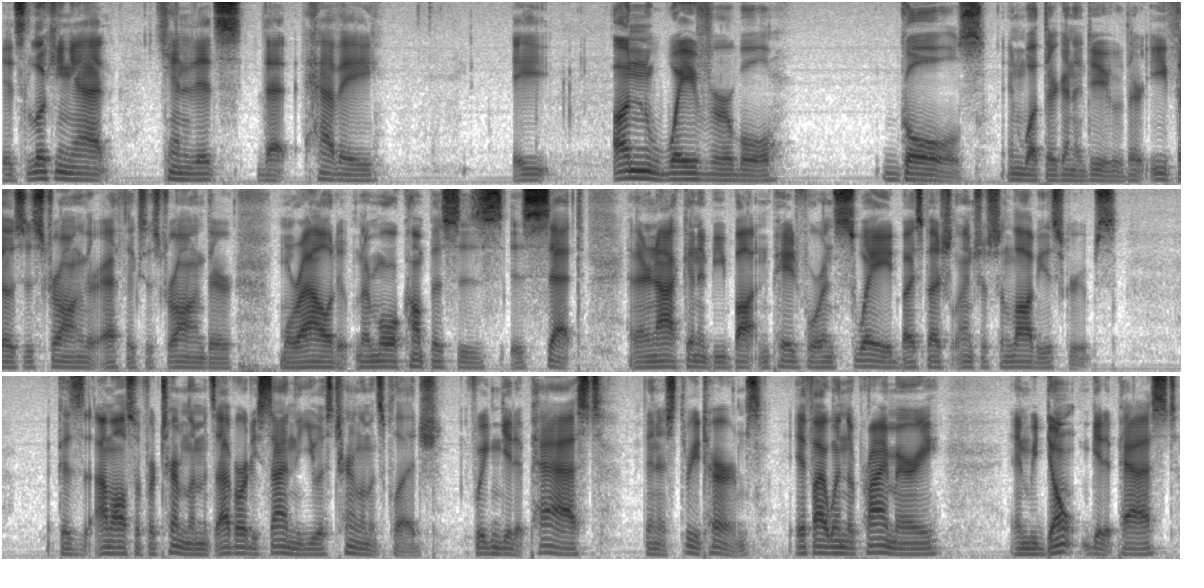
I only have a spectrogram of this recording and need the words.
it's looking at candidates that have a a unwaverable goals in what they're going to do. Their ethos is strong, their ethics is strong, their morality, their moral compass is, is set, and they're not going to be bought and paid for and swayed by special interests and lobbyist groups. Because I'm also for term limits. I've already signed the U.S. term limits pledge. If we can get it passed, then it's three terms. If I win the primary and we don't get it passed,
